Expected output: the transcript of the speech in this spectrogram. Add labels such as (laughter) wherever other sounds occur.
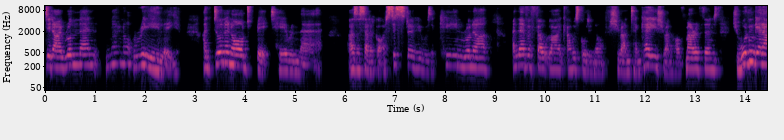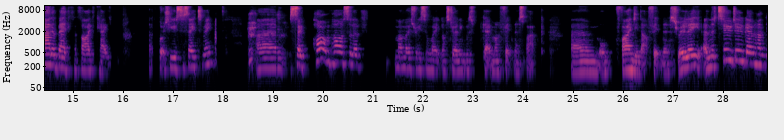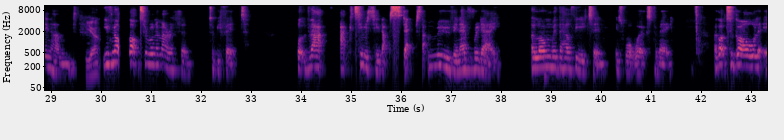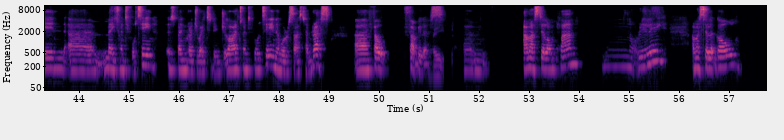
did I run then? No, not really. I'd done an odd bit here and there. As I said, I've got a sister who was a keen runner. I never felt like I was good enough. She ran 10K, she ran half marathons. She wouldn't get out of bed for 5K. That's what she used to say to me. Um, so part and parcel of my most recent weight loss journey was getting my fitness back um, or finding that fitness really. And the two do go hand in hand. Yeah. You've not got to run a marathon to be fit, but that activity, that steps, that moving every day along with the healthy eating is what works for me. I got to goal in um, May 2014 as Ben graduated in July 2014 and wore a size 10 dress. Uh, felt fabulous. Um, am I still on plan? Mm, not really. Am I still at goal?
